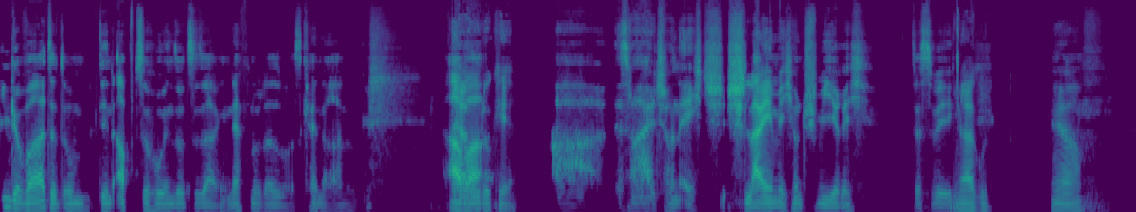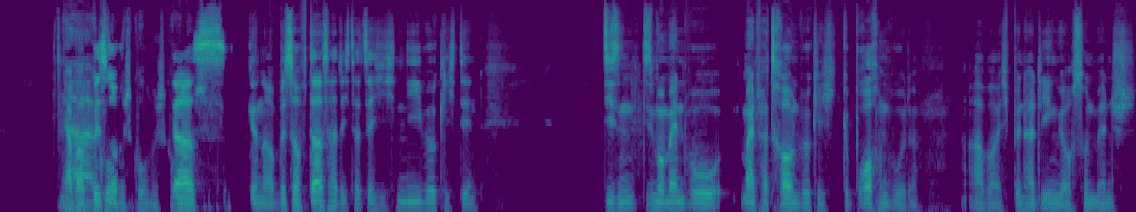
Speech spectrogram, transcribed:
ihn gewartet, um den abzuholen, sozusagen. Neffen oder sowas, keine Ahnung. ja, Aber gut, okay. Ah, es war halt schon echt sch- schleimig und schwierig. Deswegen, Ja, gut. ja. Ja, Aber bis auf komisch, komisch, komisch. das, genau, bis auf das hatte ich tatsächlich nie wirklich den, diesen, diesen Moment, wo mein Vertrauen wirklich gebrochen wurde. Aber ich bin halt irgendwie auch so ein Mensch.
